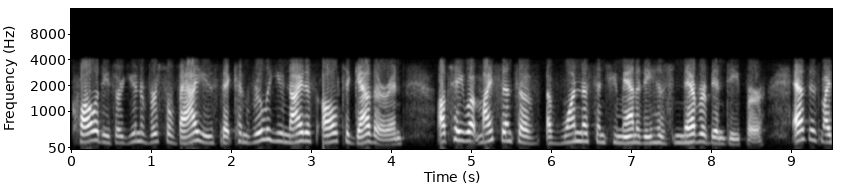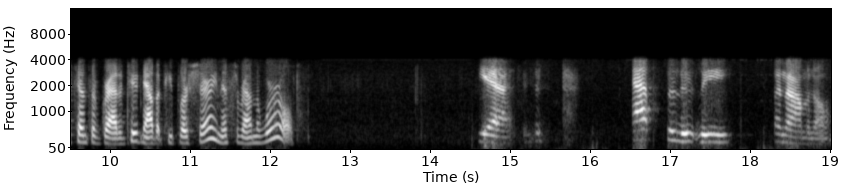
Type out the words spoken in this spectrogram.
qualities or universal values that can really unite us all together. And I'll tell you what, my sense of, of oneness and humanity has never been deeper, as is my sense of gratitude now that people are sharing this around the world. Yeah, it's absolutely phenomenal.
